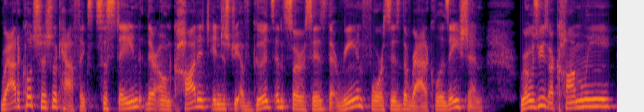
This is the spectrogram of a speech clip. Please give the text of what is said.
radical traditional Catholics sustained their own cottage industry of goods and services that reinforces the radicalization. Rosaries are commonly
